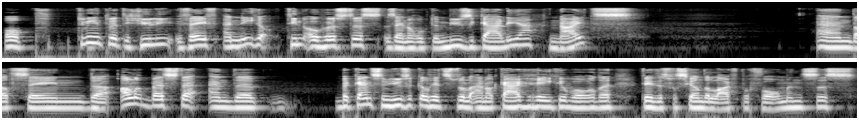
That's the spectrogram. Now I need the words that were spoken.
Op 22 juli, 5 en 9, 10 augustus zijn er ook de Musicalia Nights. En dat zijn de allerbeste en de bekendste musical hits zullen aan elkaar geregen worden tijdens verschillende live performances.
